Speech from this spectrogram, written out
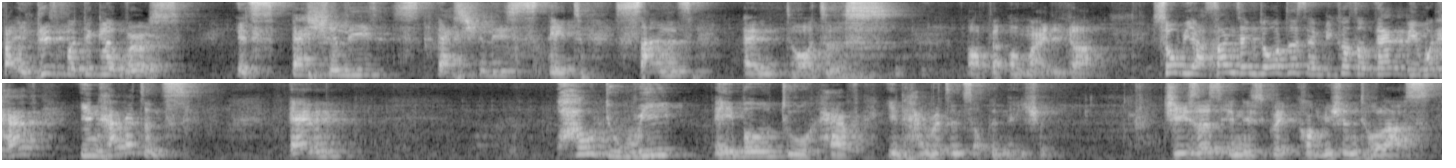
But in this particular verse, it specially, specially states sons and daughters of the Almighty God. So we are sons and daughters, and because of that, we would have inheritance. And how do we able to have inheritance of the nation? Jesus, in his Great Commission, told us,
